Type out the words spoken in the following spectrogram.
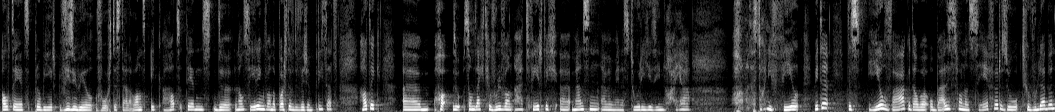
altijd probeer visueel voor te stellen. Want ik had tijdens de lancering van de Part of the Vision presets, had ik Um, soms echt het gevoel van, ah, het 40 uh, eh, mensen hebben mijn story gezien. Ah, ja, oh, maar dat is toch niet veel. Weet je, het is heel vaak dat we op basis van een cijfer zo het gevoel hebben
